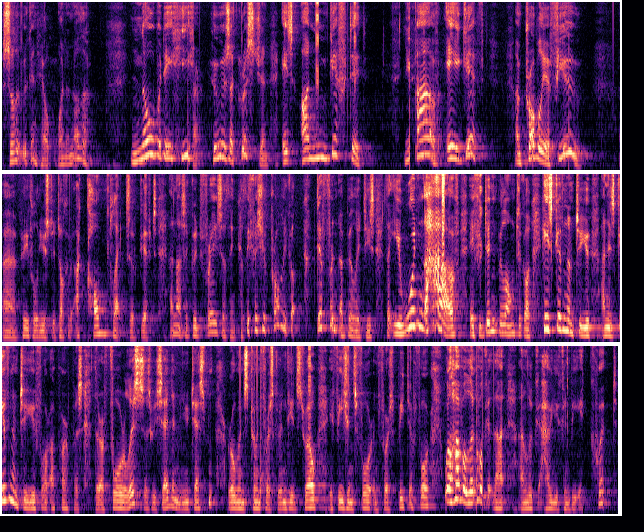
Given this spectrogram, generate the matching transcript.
so that we can help one another. Nobody here who is a Christian is ungifted. You have a gift, and probably a few. Uh, people used to talk about a complex of gifts, and that's a good phrase, I think, because you've probably got different abilities that you wouldn't have if you didn't belong to God. He's given them to you, and He's given them to you for a purpose. There are four lists, as we said in the New Testament Romans 20, 1 Corinthians 12, Ephesians 4, and 1 Peter 4. We'll have a look at that and look at how you can be equipped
